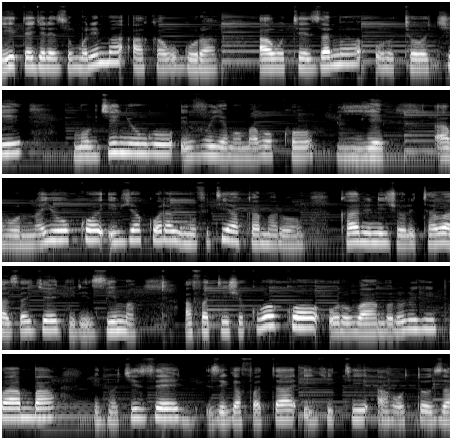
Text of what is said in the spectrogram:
Yitegereza umurima akawugura awutezamo urutoki mu by'inyungu ivuye mu maboko ye. Abona yuko ibyo akora bimufitiye akamaro kandi nijoro itabaza rye ntirizima. Afatisha ukuboko urubambo ruriho ipamba intoki ze zigafata igiti ahotoza.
